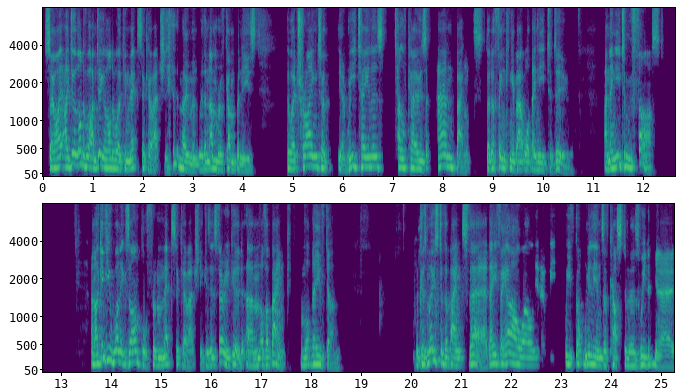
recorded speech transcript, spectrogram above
So I, I do a lot of work. I'm doing a lot of work in Mexico actually at the moment with a number of companies who are trying to, you know, retailers, telcos, and banks that are thinking about what they need to do. And they need to move fast. And I'll give you one example from Mexico, actually, because it's very good, um, of a bank and what they've done. Because most of the banks there, they think, oh, well, you know, we, we've got millions of customers. We, you know,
